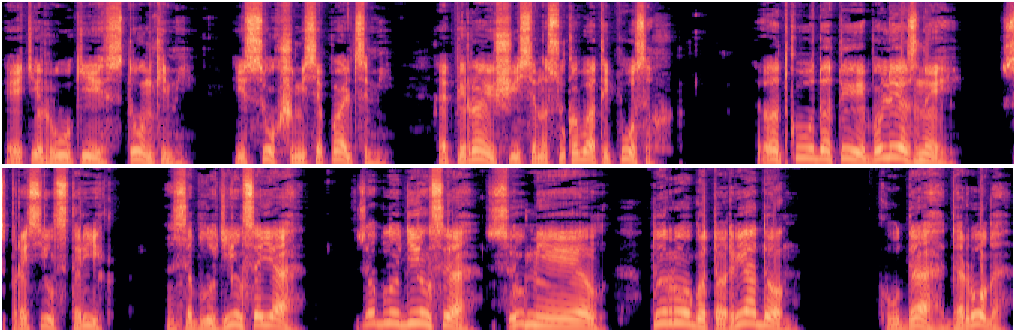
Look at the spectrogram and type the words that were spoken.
Эти руки с тонкими и сохшимися пальцами, опирающиеся на суковатый посох. «Откуда ты, болезный?» — спросил старик. «Заблудился я!» «Заблудился! Сумел! Дорогу-то рядом!» «Куда дорога?»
